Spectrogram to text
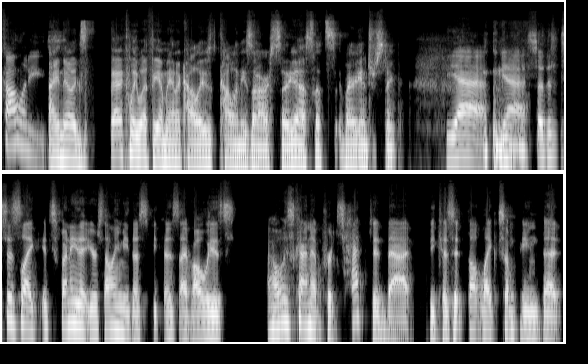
colonies. I know exactly what the Amana colonies, colonies are. So, yes, that's very interesting. Yeah. Yeah. so this is like, it's funny that you're telling me this because I've always, I always kind of protected that because it felt like something that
